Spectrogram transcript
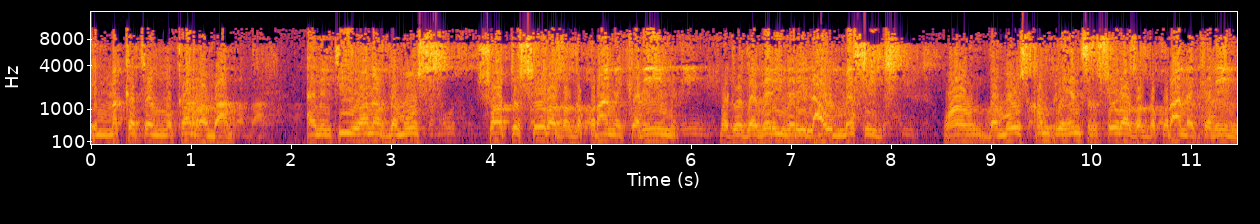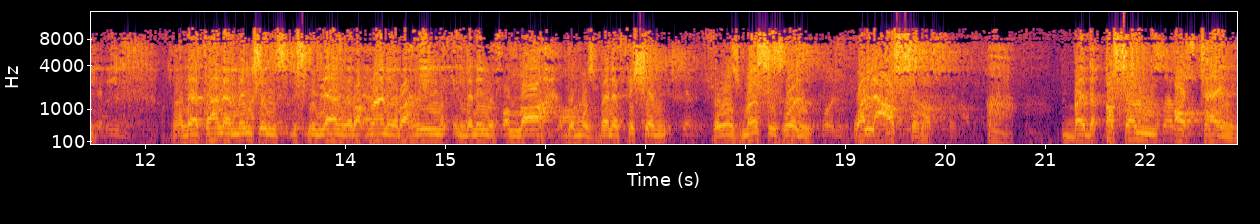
إن مكة المكرمة. And it is one of the most shortest surahs of the Quran al-Kareem but with a very very loud message. One of the most comprehensive surahs of the Quran al-Kareem Allah Ta'ala mentions Bismillah ar-Rahman ar-Rahim in the name of Allah the most beneficent the most merciful wal-Asr by the qasam of time.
